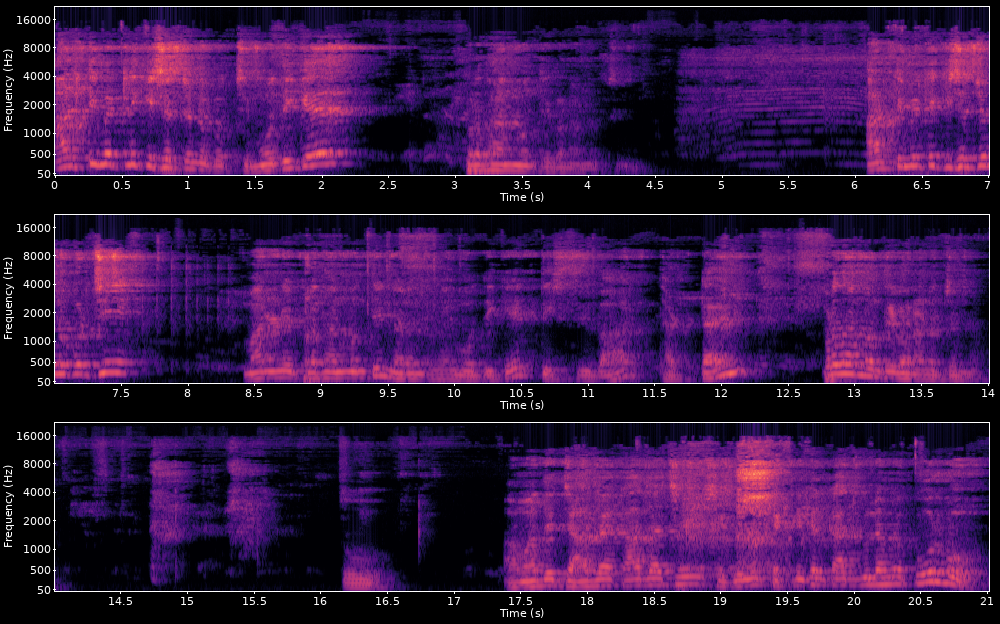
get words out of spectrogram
আলটিমেটলি কিসের জন্য করছি? মোদিকে প্রধানমন্ত্রী বানানোর জন্য। আলটিমেটলি কিসের জন্য করছি? মাননীয় প্রধানমন্ত্রী নরেন্দ্র ভাই মোদীকে তিসরি বার থার্ড টাইম প্রধানমন্ত্রী বানানোর জন্য। তো আমাদের যা যা কাজ আছে, সেগুলো টেকনিক্যাল কাজগুলো আমরা করব,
